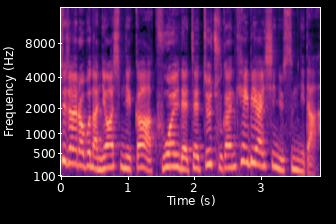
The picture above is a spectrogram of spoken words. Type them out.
청취자 여러분 안녕하십니까? 9월 넷째 주 주간 KBIC 뉴스입니다.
